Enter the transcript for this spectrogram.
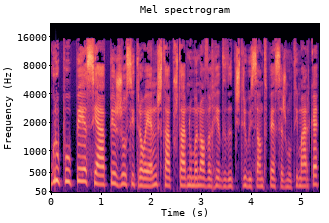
O grupo PSA Peugeot Citroën está a apostar numa nova rede de distribuição de peças multimarca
